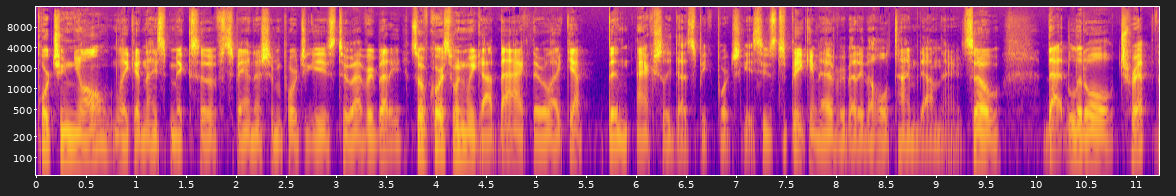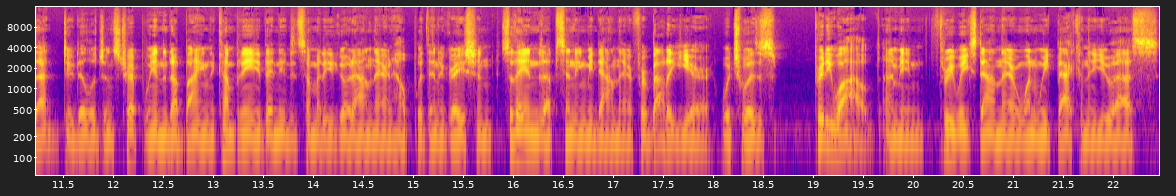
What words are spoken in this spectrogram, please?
Portuñol, like a nice mix of Spanish and Portuguese to everybody. So of course, when we got back, they were like, yeah, Ben actually does speak Portuguese. He was speaking to everybody the whole time down there. So that little trip, that due diligence trip, we ended up buying the company. They needed somebody to go down there and help with integration. So they ended up sending me down there for about a year, which was pretty wild. I mean, three weeks down there, one week back in the US,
